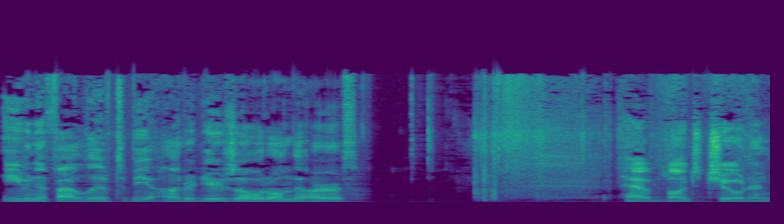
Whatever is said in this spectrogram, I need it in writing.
Even if I live to be a hundred years old on the earth, have a bunch of children,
